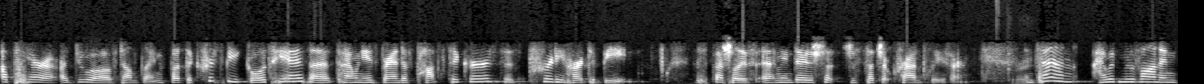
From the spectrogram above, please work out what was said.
a pair, a duo of dumplings. But the crispy gotie, the Taiwanese brand of pot stickers, is pretty hard to beat. Especially if, I mean, they're just such a crowd pleaser. And then I would move on and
